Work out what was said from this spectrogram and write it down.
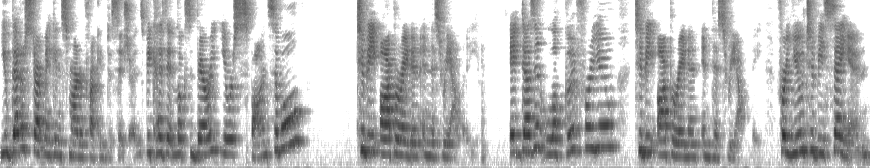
you better start making smarter fucking decisions because it looks very irresponsible to be operating in this reality. It doesn't look good for you to be operating in this reality. For you to be saying,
